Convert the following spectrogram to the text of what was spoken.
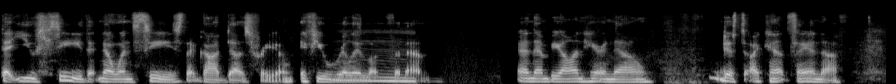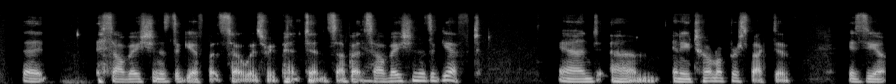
that you see that no one sees that God does for you if you really mm. look for mm. them. And then beyond here and now, just I can't say enough that salvation is the gift, but so is repentance. But yeah. salvation is a gift and um, an eternal perspective is the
